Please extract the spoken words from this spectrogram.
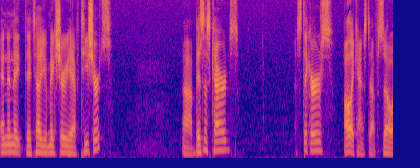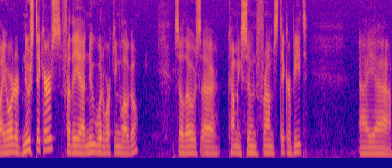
And then they, they tell you make sure you have T-shirts, uh, business cards, stickers, all that kind of stuff. So I ordered new stickers for the uh, new woodworking logo. So those are coming soon from Sticker Beat. I uh,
